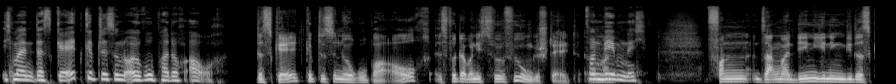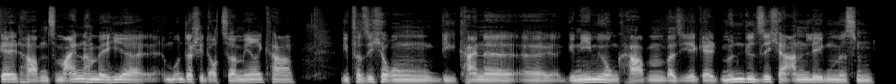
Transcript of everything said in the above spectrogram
ich meine, das Geld gibt es in Europa doch auch. Das Geld gibt es in Europa auch. Es wird aber nicht zur Verfügung gestellt. Von wem nicht? Von, sagen wir mal, denjenigen, die das Geld haben. Zum einen haben wir hier im Unterschied auch zu Amerika die Versicherungen, die keine äh, Genehmigung haben, weil sie ihr Geld mündelsicher anlegen müssen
